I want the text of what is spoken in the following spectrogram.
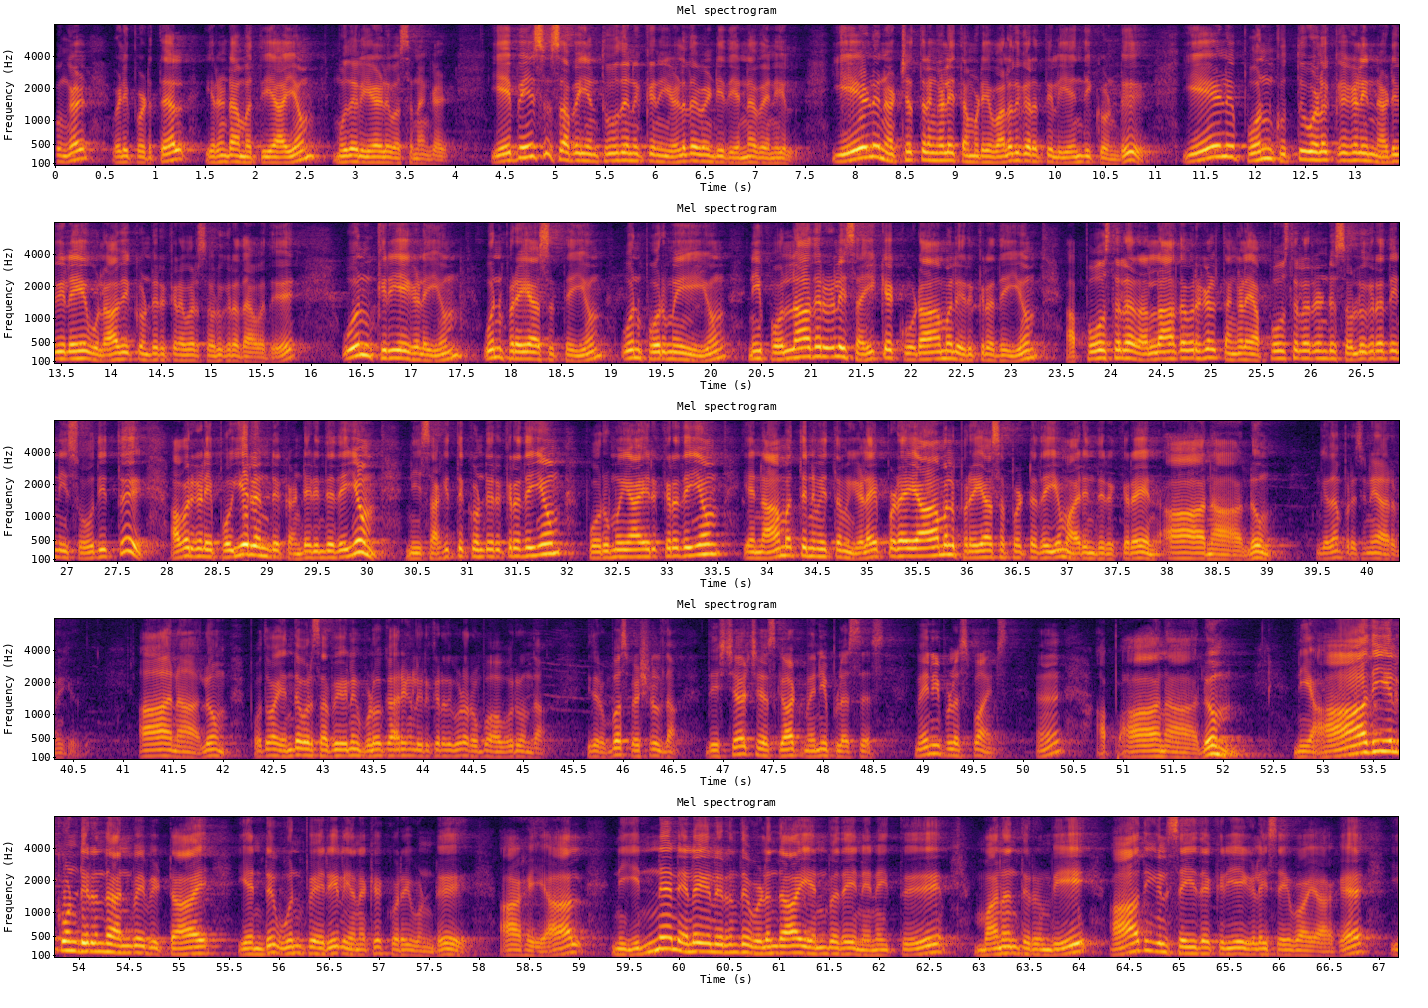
உங்கள் வெளிப்படுத்தல் இரண்டாம் அத்தியாயம் முதல் ஏழு வசனங்கள். எபேசு சபையின் தூதனுக்கு நீ எழுத வேண்டியது என்னவெனில் ஏழு நட்சத்திரங்களை தம்முடைய வலதுகரத்தில் ஏந்தி கொண்டு ஏழு பொன் குத்துவிளக்குகளின் நடுவிலே உலாவிக் கொண்டிருக்கிறவர் சொல்கிறதாவது உன் கிரியைகளையும் உன் பிரயாசத்தையும் உன் பொறுமையையும் நீ பொல்லாதவர்களை சகிக்க கூடாமல் இருக்கிறதையும் அப்போஸ்தலர் அல்லாதவர்கள் தங்களை அப்போஸ்தலர் என்று சொல்லுகிறதை நீ சோதித்து அவர்களை பொய்யர் என்று கண்டறிந்ததையும் நீ சகித்து கொண்டிருக்கிறதையும் பொறுமையாயிருக்கிறதையும் என் நாமத்து நிமித்தம் இழைப்படையாமல் பிரயாசப்பட்டதையும் அறிந்திருக்கிறேன். ஆனாலும் இங்கே தான் பிரச்சனையே ஆரம்பிக்குது. ஆனாலும் பொதுவாக எந்த ஒரு சபையிலும் இவ்வளோ காரியங்கள் இருக்கிறது கூட ரொம்ப அபூர்வம் தான் இது ரொம்ப ஸ்பெஷல் தான். This church has got many blesses many plus points அப்பானாலும் நீ ஆதியில் கொண்டிருந்த அன்பை விட்டாய் என்று உன் பேரில் எனக்கு குறைவுண்டு ஆகையால் நீ இன்ன நிலையிலிருந்து விழுந்தாய் என்பதை நினைத்து மனம் திரும்பி ஆதியில் செய்த கிரியைகளை செய்வாயாக.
